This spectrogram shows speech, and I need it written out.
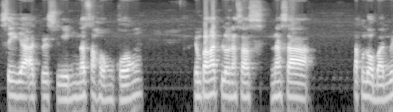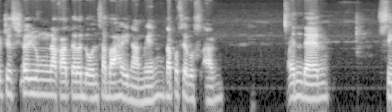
Sia at Chrislyn, nasa Hong Kong. Yung pangatlo, nasa, nasa Tacloban, which is siya yung nakatira doon sa bahay namin. Tapos si Rosan. And then, si,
